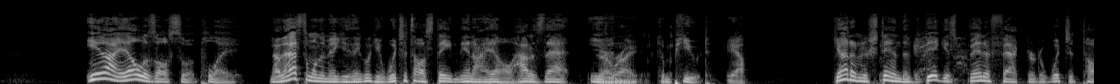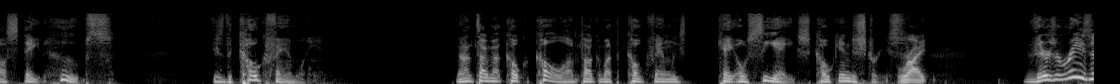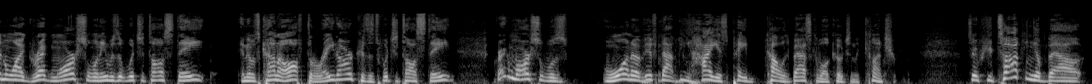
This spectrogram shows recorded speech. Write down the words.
NIL is also at play. Now that's the one that makes you think, okay, Wichita State and NIL, how does that even right. compute? Yeah. You got to understand the biggest benefactor to Wichita State hoops is the Koch family. Now I'm talking about Coca Cola. I'm talking about the Koch family's K O C H, Koch Industries. Right. There's a reason why Gregg Marshall, when he was at Wichita State, and it was kind of off the radar because it's Wichita State, Gregg Marshall was one of, if not the highest paid college basketball coach in the country. So if you're talking about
